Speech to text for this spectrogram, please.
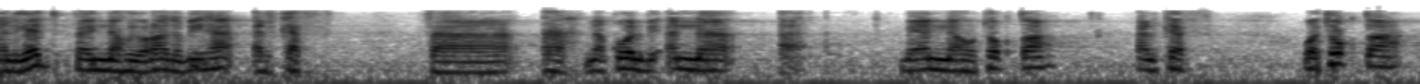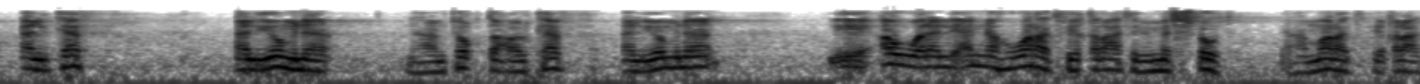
اليد فإنه يراد بها الكف. فنقول بأن بأنه تقطع الكف. وتقطع الكف اليمنى. نعم تقطع الكف اليمنى أولا لأنه ورد في قراءة ابن مسعود. نعم ورد في قراءة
